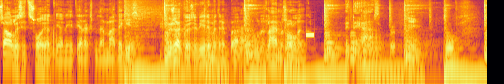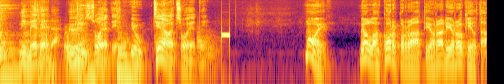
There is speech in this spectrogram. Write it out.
sä olisit suojatie, niin tiedäks mitä mä tekisin? Pysäköisin viiden metrin päähän, että tulisi lähemmäs ollenkaan. Me tehdään se. Niin. Niin me tehdään. Yhdessä suojatie. Juu. Sinä olet suojatie. Moi. Me ollaan korporaatio Radio Rockilta.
